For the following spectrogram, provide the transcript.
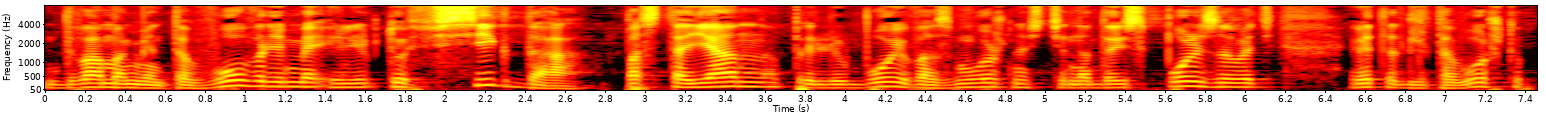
два момента вовремя или то всегда, постоянно, при любой возможности надо использовать это для того, чтобы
